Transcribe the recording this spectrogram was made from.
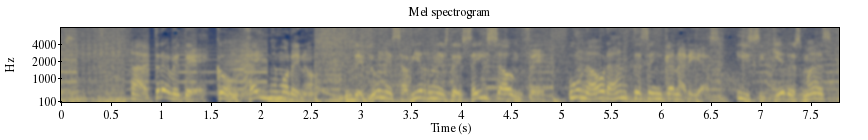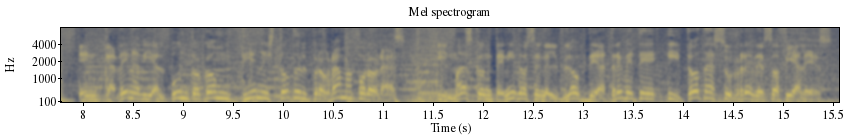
Atrévete con Jaime Moreno. De lunes a viernes de 6 a 11, una hora antes en Canarias. Y si quieres más, en cadenadial.com tienes todo el programa por horas. Y más contenidos en el blog de Atrévete y todas sus redes sociales.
